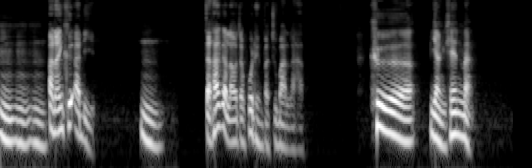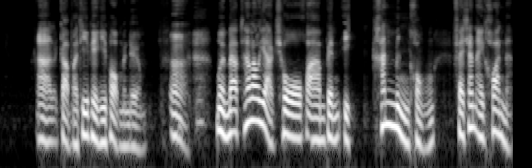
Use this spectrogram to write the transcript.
อืมอืมอืมอันนั้นคืออดีต อืม แต่ถ้าเกิดเราจะพูดถึงปัจจุบันล่ะครับ คืออย่างเช่นแบบ อ่ากลับมาที่เพลงฮิปฮอปเหมือนเดิมอ่าเหมือนแบบถ้าเราอยากโชว์ความเป็นอีกขั้นหนึ่งของ fashion icon น่ะ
